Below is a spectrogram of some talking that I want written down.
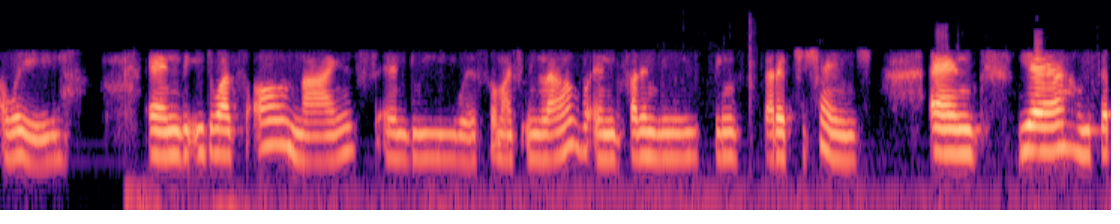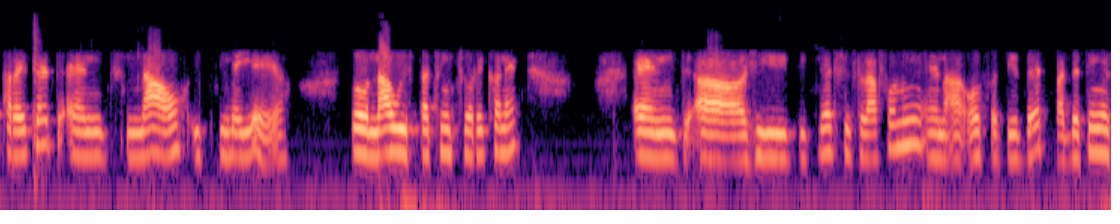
away. And it was all nice, and we were so much in love, and suddenly things started to change. And yeah, we separated, and now it's been a year. So now we're starting to reconnect. And uh, he declared his love for me, and I also did that. But the thing is,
